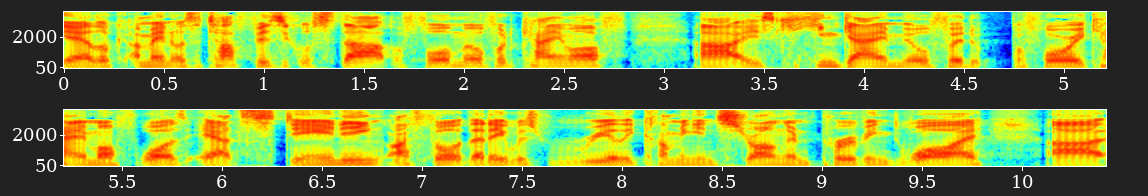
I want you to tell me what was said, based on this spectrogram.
yeah, look, I mean, it was a tough physical start before Milford came off. Uh, his kicking game, Milford, before he came off, was outstanding. I thought that he was really coming in strong and proving why, uh,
